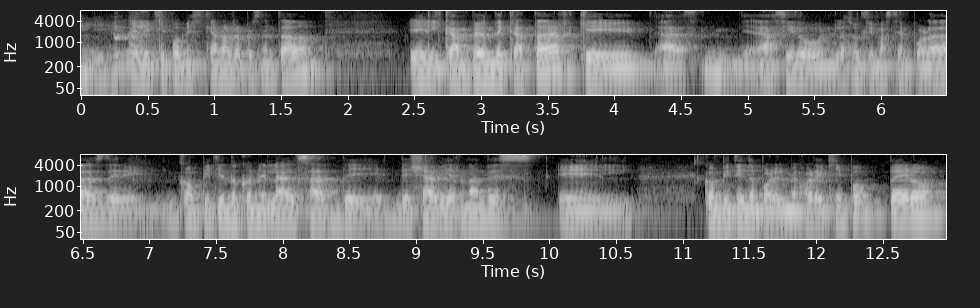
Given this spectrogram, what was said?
el equipo mexicano representado, el campeón de Qatar, que ha, ha sido en las últimas temporadas de, compitiendo con el al de, de Xavi Hernández, el, compitiendo por el mejor equipo, pero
